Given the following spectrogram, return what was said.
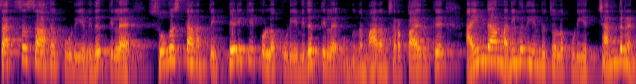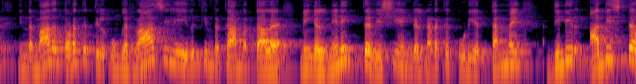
சக்சஸ் ஆகக்கூடிய விதத்தில் சுகஸ்தானத்தை பெருக்கிக் கொள்ளக்கூடிய விதத்தில் இந்த மாதம் சிறப்பாக இருக்கு. ஐந்தாம் அதிபதி என்று சொல்லக்கூடிய சந்திரன் இந்த மாத தொடக்கத்தில் உங்கள் ராசியிலே இருக்கின்ற காரணத்தால் நீங்கள் நினைத்த விஷயங்கள் நடக்கக்கூடிய தன்மை திடீர் அதிர்ஷ்ட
